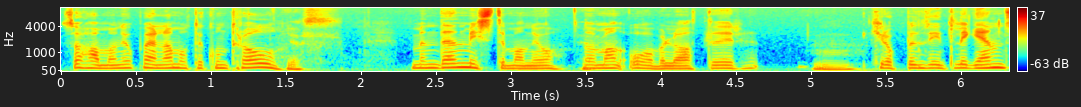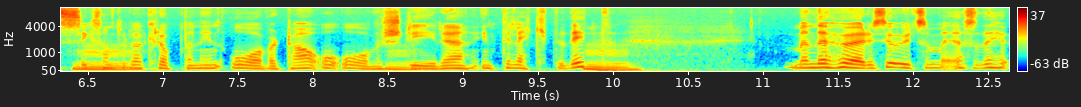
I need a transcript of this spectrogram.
så har man jo på en eller annen måte kontroll. Yes. Men den mister man jo når man overlater Mm. kroppens intelligens. Ikke sant? Du Mm. lar kroppen din overta og overstyre intellektet ditt. Mm. Men det høres jo ut som altså det,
